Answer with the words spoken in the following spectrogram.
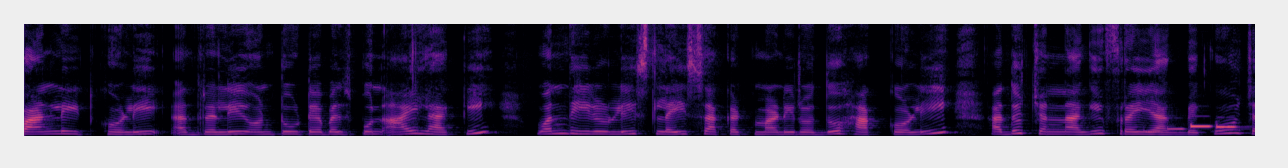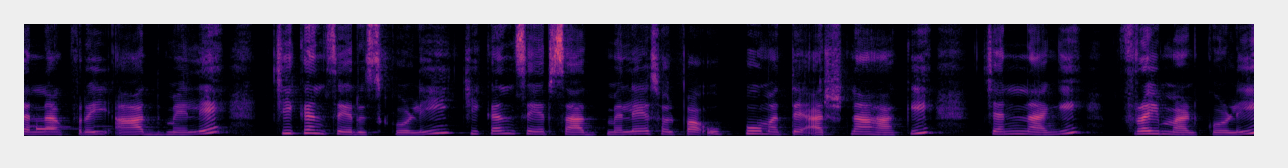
ಬಾಣಲಿ ಇಟ್ಕೊಳ್ಳಿ. ಅದರಲ್ಲಿ ಒಂದು ಟೂ ಟೇಬಲ್ ಸ್ಪೂನ್ ಆಯಿಲ್ ಹಾಕಿ, ಒಂದು ಈರುಳ್ಳಿ ಸ್ಲೈಸಾಗಿ ಕಟ್ ಮಾಡಿರೋದು ಹಾಕ್ಕೊಳ್ಳಿ. ಅದು ಚೆನ್ನಾಗಿ ಫ್ರೈ ಆಗಬೇಕು. ಚೆನ್ನಾಗಿ ಫ್ರೈ ಆದಮೇಲೆ ಚಿಕನ್ ಸೇರಿಸ್ಕೊಳ್ಳಿ. ಚಿಕನ್ ಸೇರಿಸಾದ್ಮೇಲೆ ಸ್ವಲ್ಪ ಉಪ್ಪು ಮತ್ತು ಅರಿಶಿನ ಹಾಕಿ ಚೆನ್ನಾಗಿ ಫ್ರೈ ಮಾಡ್ಕೊಳ್ಳಿ.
